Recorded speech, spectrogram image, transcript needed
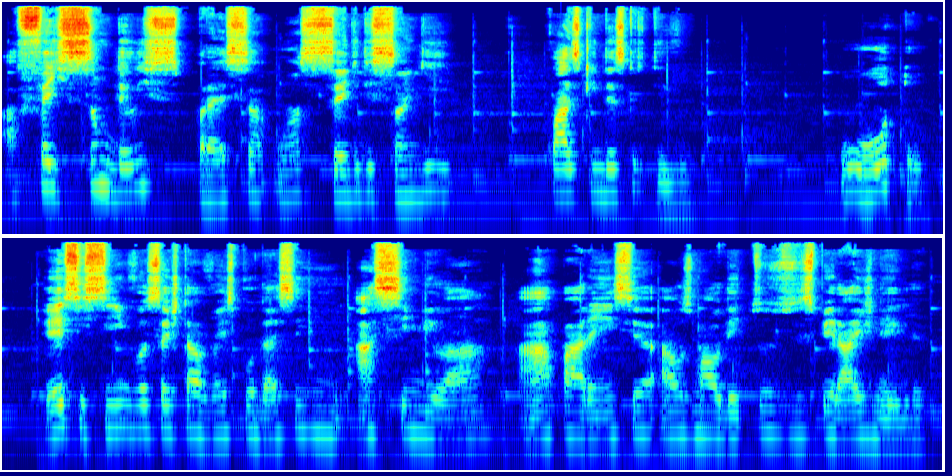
A feição dele expressa uma sede de sangue quase que indescritível. O outro, esse sim vocês talvez pudessem assimilar a aparência aos malditos espirais negras.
